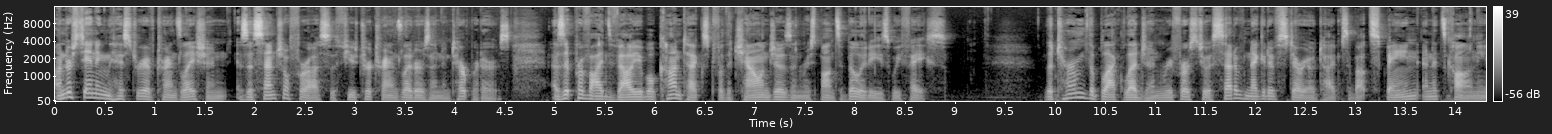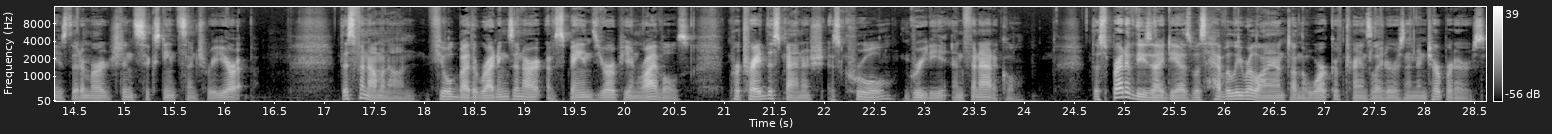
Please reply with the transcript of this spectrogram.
Understanding the history of translation is essential for us as future translators and interpreters, as it provides valuable context for the challenges and responsibilities we face. The term the Black Legend refers to a set of negative stereotypes about Spain and its colonies that emerged in 16th century Europe. This phenomenon, fueled by the writings and art of Spain's European rivals, portrayed the Spanish as cruel, greedy, and fanatical. The spread of these ideas was heavily reliant on the work of translators and interpreters,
